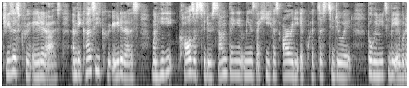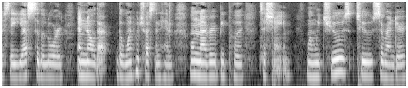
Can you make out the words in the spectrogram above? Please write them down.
Jesus created us. And because He created us, when He calls us to do something, it means that He has already equipped us to do it. But we need to be able to say yes to the Lord and know that the one who trusts in Him will never be put to shame. When we choose to surrender,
